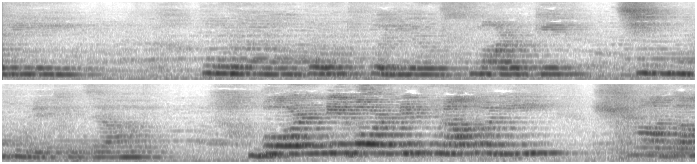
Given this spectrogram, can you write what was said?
শরীরে পুরনো পোর্টফোলিওর স্মারকের চিহ্ন রেখে যায়। বর্ণে বর্ণে পুরাতনী সাদা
